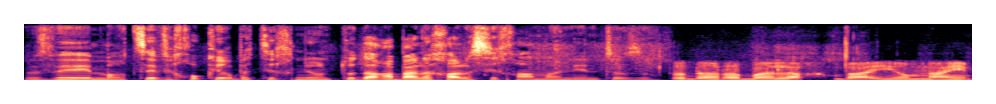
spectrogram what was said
ומרצה וחוקר בטכניון. תודה רבה לך על השיחה המעניינת הזו. תודה רבה לך, ביי, יום נעים.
